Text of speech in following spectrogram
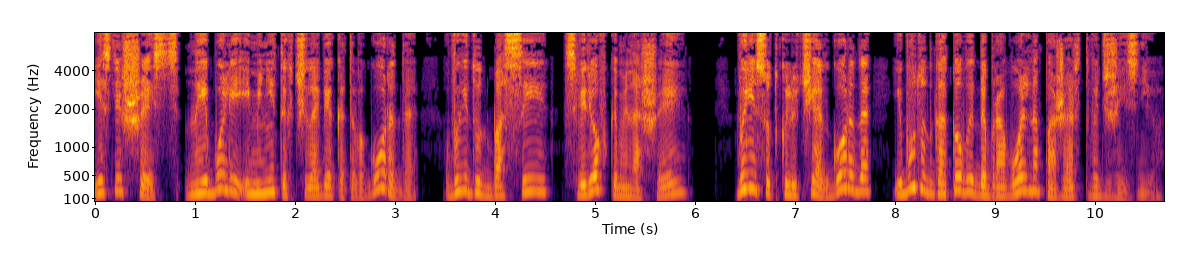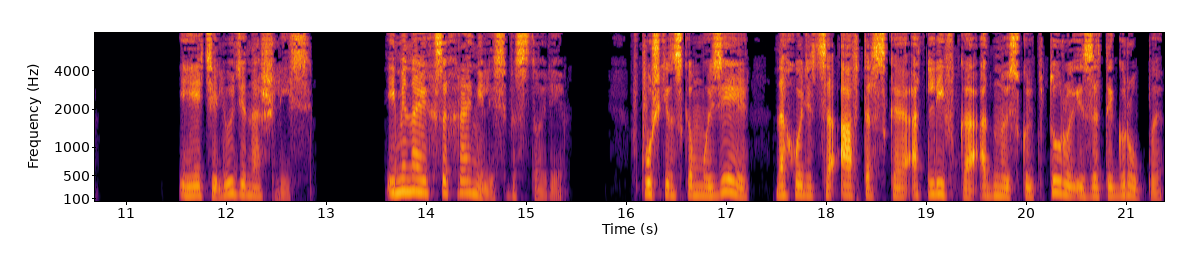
если шесть наиболее именитых человек этого города выйдут босые, с веревками на шее, вынесут ключи от города и будут готовы добровольно пожертвовать жизнью. И эти люди нашлись. Имена их сохранились в истории. В Пушкинском музее находится авторская отливка одной скульптуры из этой группы.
